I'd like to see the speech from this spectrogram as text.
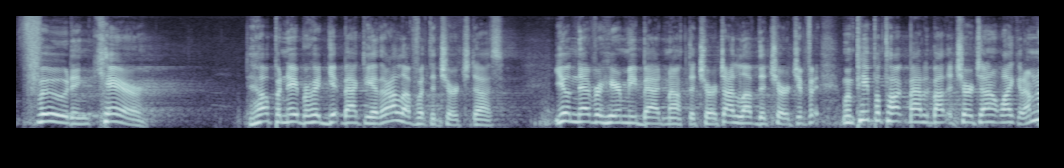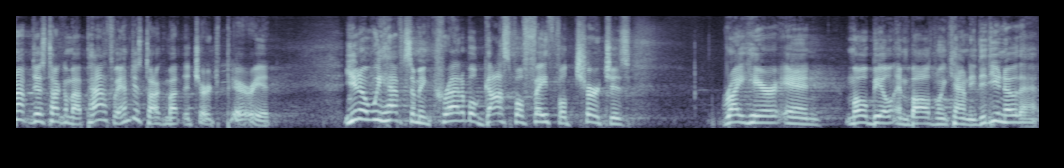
food and care to help a neighborhood get back together. I love what the church does. You'll never hear me badmouth the church. I love the church. If it, when people talk bad about the church, I don't like it. I'm not just talking about Pathway, I'm just talking about the church, period. You know, we have some incredible gospel faithful churches right here in Mobile and Baldwin County. Did you know that?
